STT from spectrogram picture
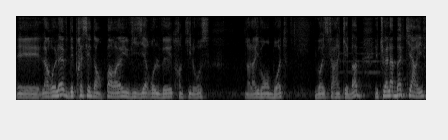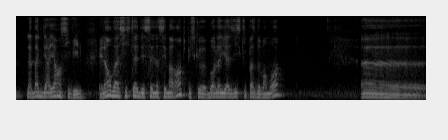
Et la relève des précédents. Pareil, visière relevée, tranquillos. Voilà, ils vont en boîte. Ils vont aller se faire un kebab. Et tu as la bague qui arrive, la bague derrière en civil. Et là, on va assister à des scènes assez marrantes, puisque, bon, là, il y a Aziz qui passe devant moi. Euh,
